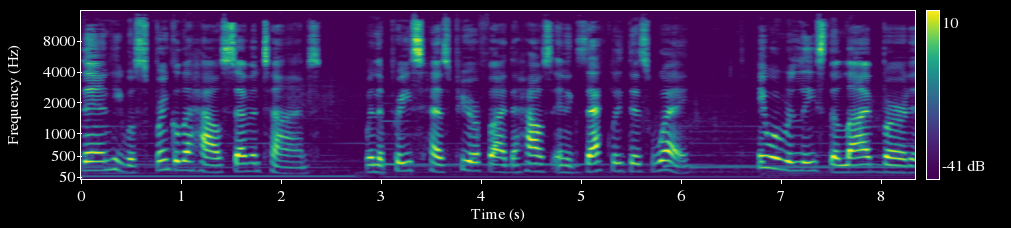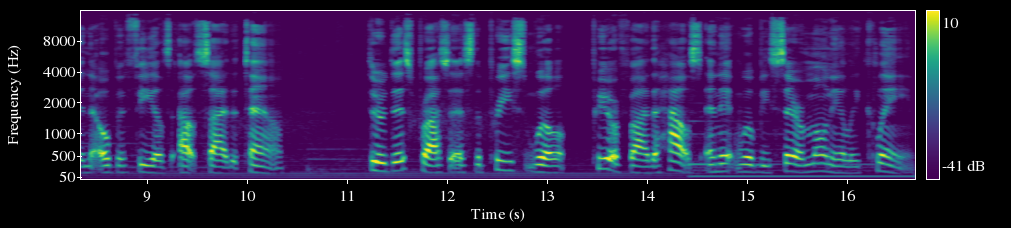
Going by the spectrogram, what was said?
Then he will sprinkle the house seven times. When the priest has purified the house in exactly this way, he will release the live bird in the open fields outside the town. Through this process, the priest will purify the house and it will be ceremonially clean.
